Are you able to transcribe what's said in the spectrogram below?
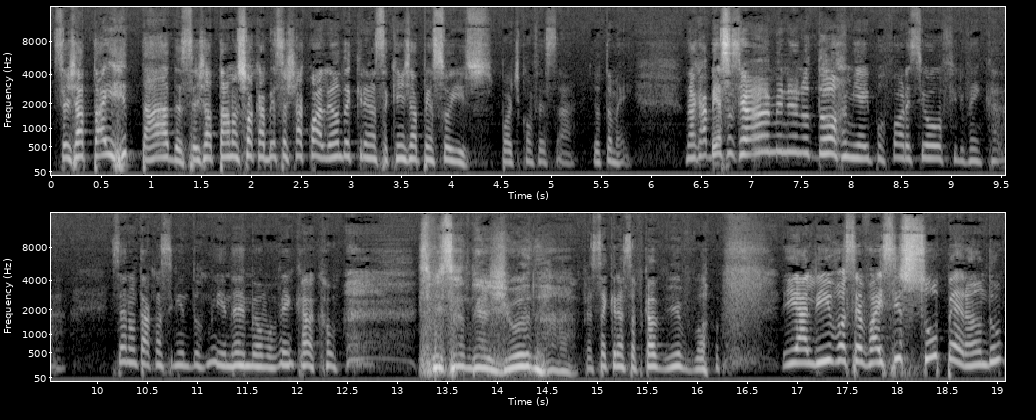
Você já está irritada, você já está na sua cabeça chacoalhando a criança. Quem já pensou isso? Pode confessar. Eu também. Na cabeça você, ah, menino, dorme. Aí por fora você, ô oh, filho, vem cá. Você não está conseguindo dormir, né, meu amor? Vem cá. Como... Espírito me ajuda para essa criança ficar viva. E ali você vai se superando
